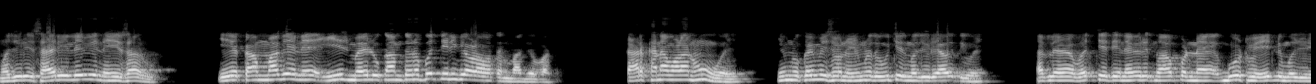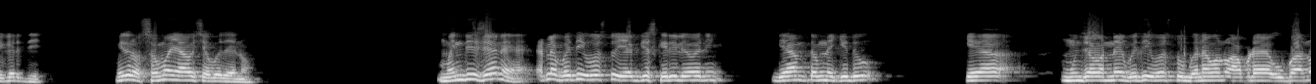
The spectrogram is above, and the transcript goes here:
મજૂરી સારી લેવી ને એ સારું. એ કામ માગે ને એ જ માયલું કામ તમને પચીસ રૂપિયાવાળા વતન માગે પાછું. કારખાનાવાળાને શું હોય? એમનું કમિશન એમને તો ઊંચી જ મજૂરી આવતી હોય. એટલે વચ્ચેથી એવી રીતનું આપણને ગોઠવે એટલી મજૂરી કરી દે. મિત્રો, સમય આવશે બધાનો. મંદી છે ને, એટલે બધી વસ્તુ એડજસ્ટ કરી લેવાની. જેમ તમને કીધું કે મૂંઝાવણ નહીં, બધી વસ્તુ બનાવવાનું આપણે ઊભા ન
